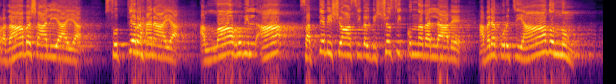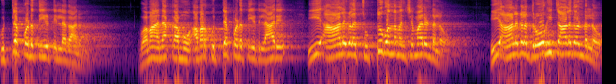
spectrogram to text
പ്രതാപശാലിയായ സുത്യർഹനായ അള്ളാഹുവിൽ ആ സത്യവിശ്വാസികൾ വിശ്വസിക്കുന്നതല്ലാതെ അവരെക്കുറിച്ച് യാതൊന്നും കുറ്റപ്പെടുത്തിയിട്ടില്ല താനും വമാനക്കമു അവർ കുറ്റപ്പെടുത്തിയിട്ടില്ല. ആര്? ഈ ആളുകളെ ചുട്ടുകൊന്ന മനുഷ്യന്മാരുണ്ടല്ലോ. ഈ ആളുകളെ ദ്രോഹിച്ച ആളുകളുണ്ടല്ലോ.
